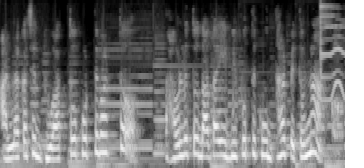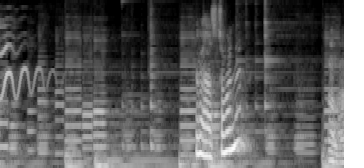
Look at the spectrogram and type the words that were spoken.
আল্লাহর কাছে দুয়ার তো করতে পারতো? তাহলে তো দাদা এই বিপদ থেকে উদ্ধার পেতো না? তুমি হাসছো মানে? না না।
